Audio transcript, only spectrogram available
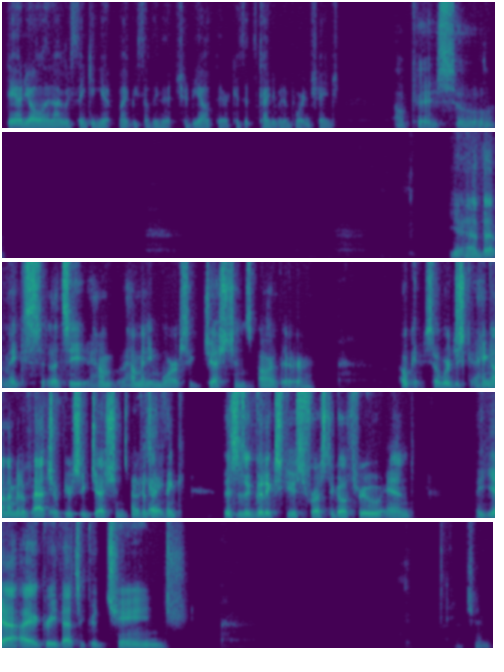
Daniel, and I was thinking it might be something that should be out there because it's kind of an important change. Okay, so. Yeah, that makes, let's see, how, how many more suggestions are there? Okay, so we're just, hang on, I'm gonna batch up your suggestions because I think this is a good excuse for us to go through and yeah, I agree, that's a good change. Agent.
